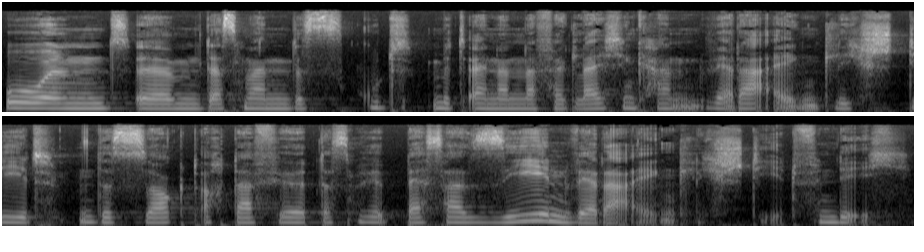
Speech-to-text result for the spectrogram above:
und ähm, dass man das gut miteinander vergleichen kann, wer da eigentlich steht. Und das sorgt auch dafür, dass wir besser sehen, wer da eigentlich steht, finde ich.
